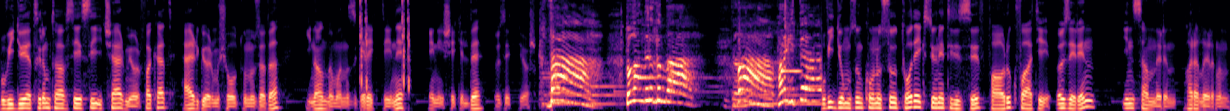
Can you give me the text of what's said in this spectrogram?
Bu video yatırım tavsiyesi içermiyor fakat her görmüş olduğunuza da inanmamanız gerektiğini en iyi şekilde özetliyor. Vaa! Dolandırıldım da. Vaa! Para gitti la. Bu videomuzun konusu TODEX yöneticisi Faruk Fatih Özer'in insanların paralarının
